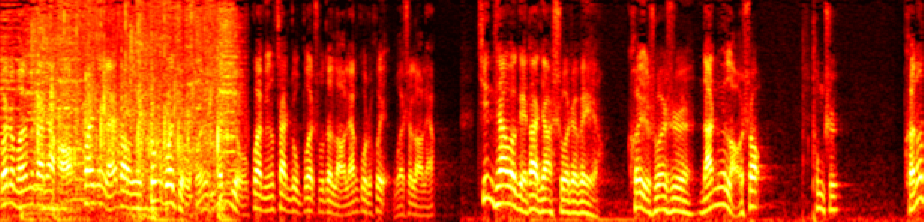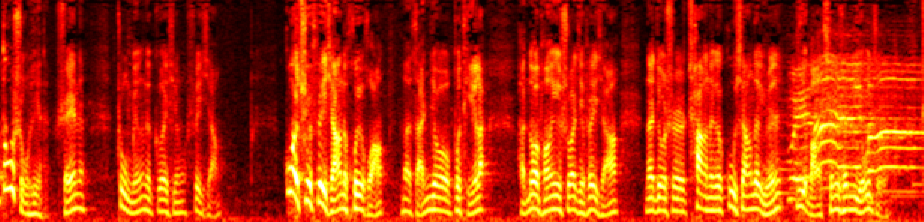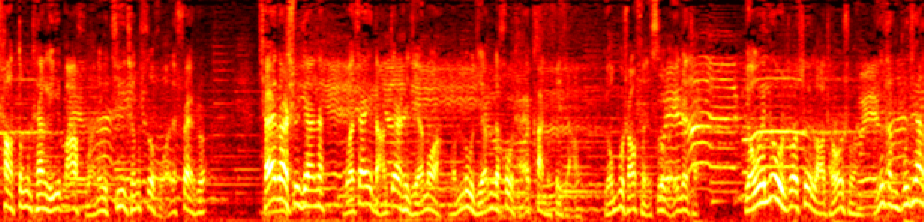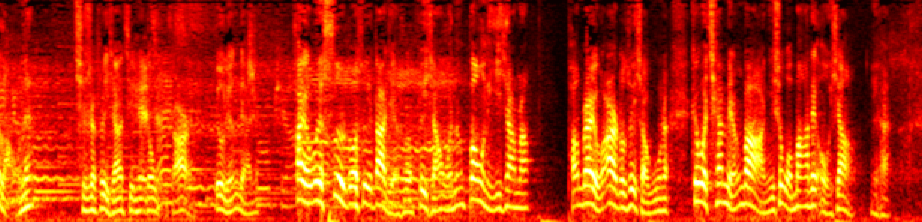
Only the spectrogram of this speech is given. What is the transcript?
观众朋友们，大家好，欢迎您来到由中国酒魂汾酒冠名赞助播出的《老梁故事会》，我是老梁。今天我给大家说这位啊，可以说是男女老少通吃，可能都熟悉的谁呢？著名的歌星费翔。过去费翔的辉煌，那咱就不提了。很多朋友一说起费翔，那就是唱那个《故乡的云》，一往情深的游子，唱《冬天里一把火》那个激情似火的帅哥。前一段时间呢，我在一档电视节目啊，我们录节目的后台看着费翔，有不少粉丝围着他。有位六十多岁老头说：“你怎么不见老呢？”其实费翔今年都五十二了，六零年的。还有位四十多岁大姐说：“费翔，我能抱你一下吗？”旁边有个二十多岁小姑娘，给我签名吧，你是我妈的偶像。你看，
